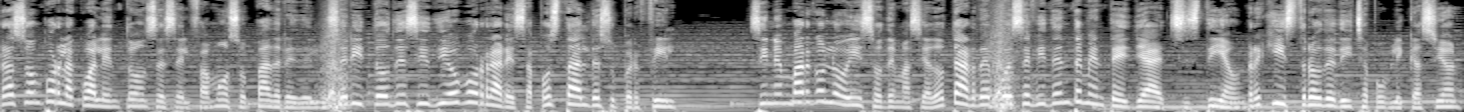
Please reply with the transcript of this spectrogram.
razón por la cual entonces el famoso padre de Lucerito decidió borrar esa postal de su perfil. Sin embargo, lo hizo demasiado tarde, pues evidentemente ya existía un registro de dicha publicación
